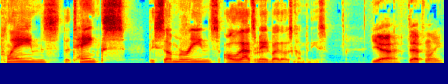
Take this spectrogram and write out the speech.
planes, the tanks, the submarines. All of that's made by those companies. Yeah, definitely.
